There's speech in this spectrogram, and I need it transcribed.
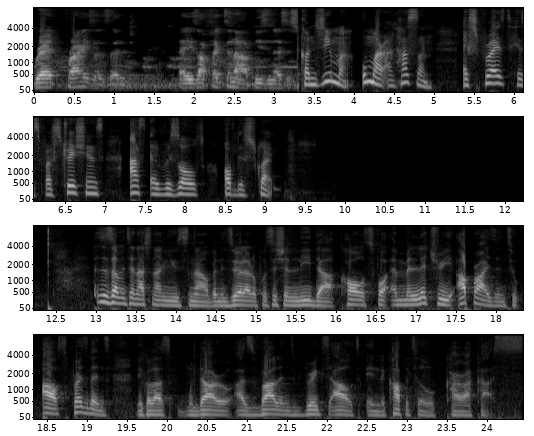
bread prices, and uh, it's affecting our businesses. Consumer Umar Al Hassan expressed his frustrations as a result of the strike. This is some international news now. Venezuelan opposition leader calls for a military uprising to oust President Nicolas Maduro as violence breaks out in the capital, Caracas.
